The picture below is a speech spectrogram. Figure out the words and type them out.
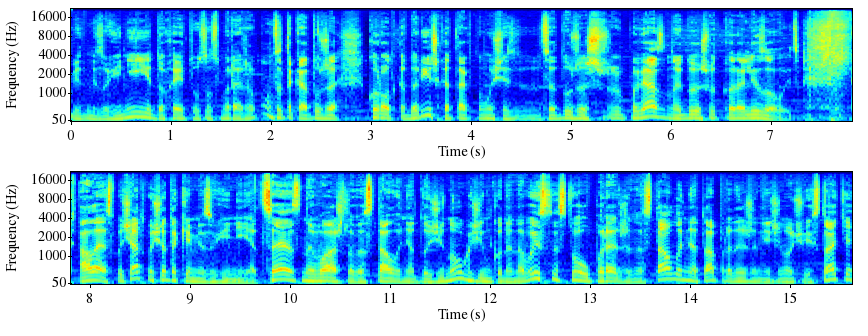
Від мізогінії до хейту у соцмережах. Ну, це така дуже коротка доріжка, так тому що це дуже пов'язано і дуже швидко реалізовується. Але спочатку, що таке мізогінія? Це зневажливе ставлення до жінок, жінконенависництво, упереджене ставлення та приниження жіночої статі.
